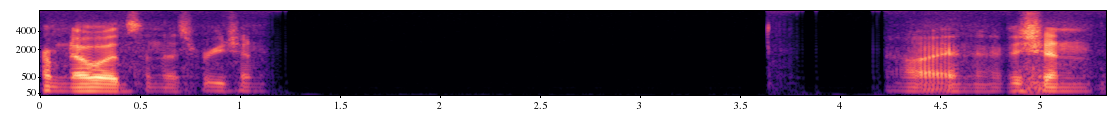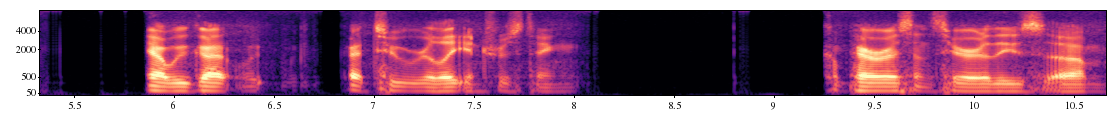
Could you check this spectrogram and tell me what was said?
primnoids in this region. Uh, and in addition, yeah, we've got we've got two really interesting comparisons here. These um,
